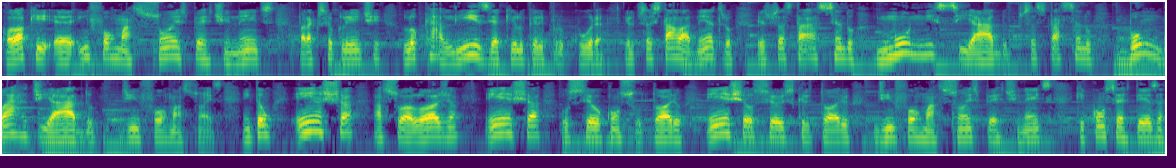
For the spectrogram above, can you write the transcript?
Coloque é, informações pertinentes para que seu cliente localize aquilo que ele procura. Ele precisa estar lá dentro, ele precisa estar sendo municiado, precisa estar sendo bombardeado de informações. Então, encha a sua loja, encha o seu consultório, encha o seu escritório de informações pertinentes que com certeza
